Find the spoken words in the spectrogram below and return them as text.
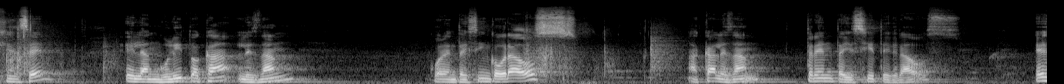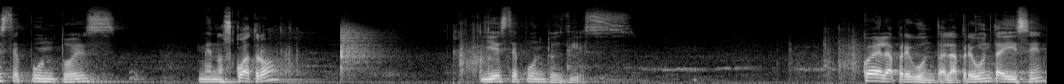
Fíjense, el angulito acá les dan 45 grados. Acá les dan 37 grados. Este punto es menos 4 y este punto es 10. ¿Cuál es la pregunta? La pregunta dice,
